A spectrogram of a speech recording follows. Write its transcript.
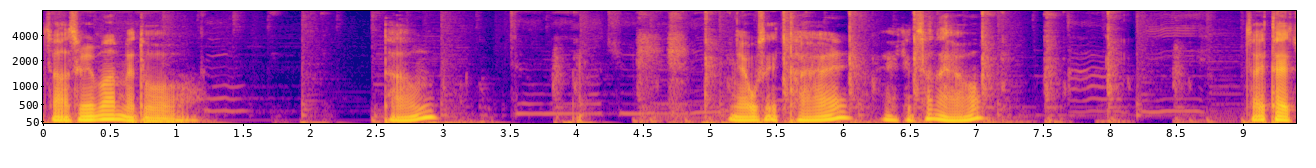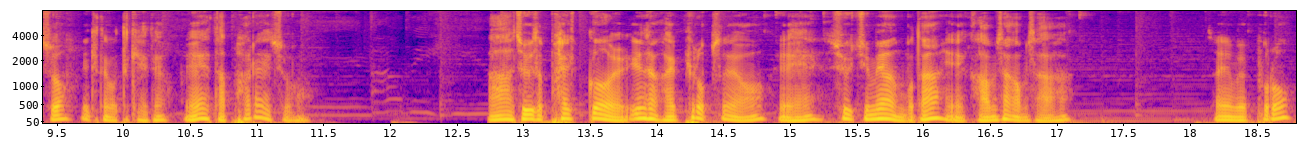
자, 절반 매도. 다음. 네, 여기서 이탈. 네, 괜찮아요. 자, 이탈했죠? 이렇게 되면 어떻게 해야 돼요? 예, 다 팔아야죠. 아, 저기서 팔걸. 이런 생각 할 필요 없어요. 예, 수익 주면 뭐다? 예, 감사, 감사. 자, 이거 몇 프로?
